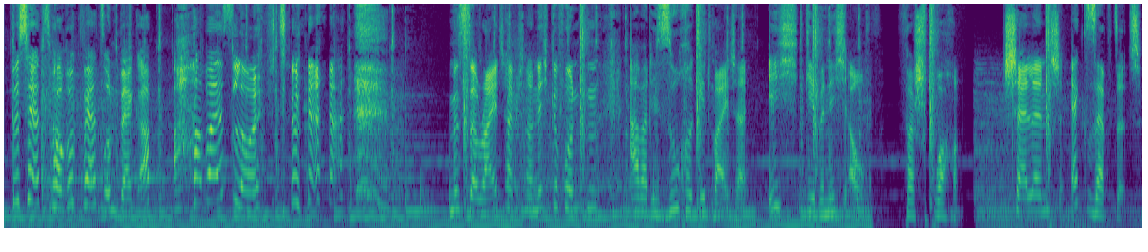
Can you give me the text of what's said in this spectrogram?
Bisher zwar rückwärts und bergab, aber es läuft. Mr. Right habe ich noch nicht gefunden, aber die Suche geht weiter. Ich gebe nicht auf. Versprochen. Challenge accepted.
